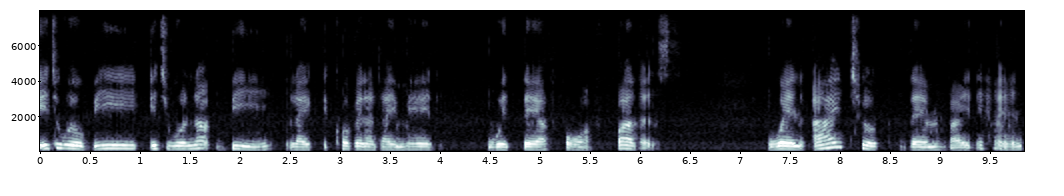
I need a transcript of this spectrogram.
It will be it will not be like the covenant I made with their forefathers when I took them by the hand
